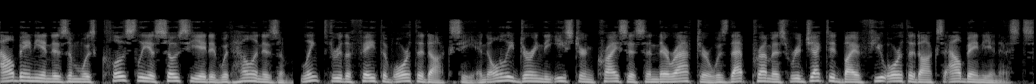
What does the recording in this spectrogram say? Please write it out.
Albanianism was closely associated with Hellenism, linked through the faith of Orthodoxy and only during the Eastern Crisis and thereafter was that premise rejected by a few Orthodox Albanianists.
